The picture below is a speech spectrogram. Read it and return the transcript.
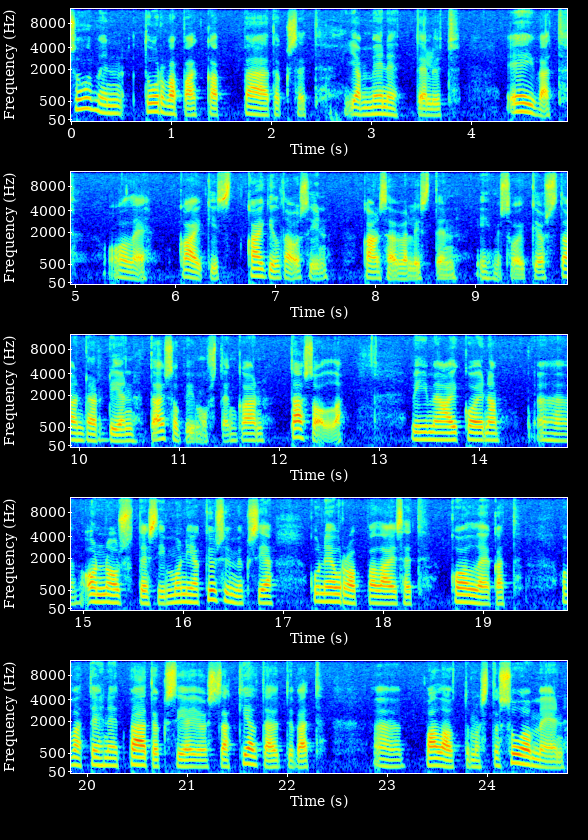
Suomen turvapaikkapäätökset ja menettelyt eivät ole kaikilta osin kansainvälisten ihmisoikeusstandardien tai sopimustenkaan tasolla. Viime aikoina äh, on noussut esiin monia kysymyksiä, kun eurooppalaiset kollegat ovat tehneet päätöksiä, joissa kieltäytyvät äh, palauttamasta Suomeen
